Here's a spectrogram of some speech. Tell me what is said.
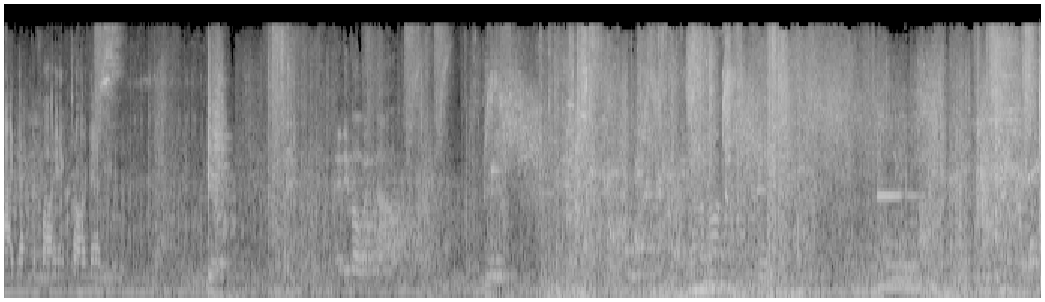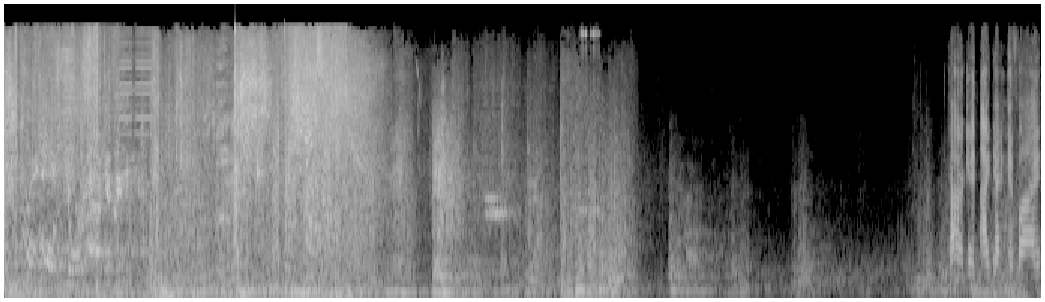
Identifying target. Any moment now. Target identified.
